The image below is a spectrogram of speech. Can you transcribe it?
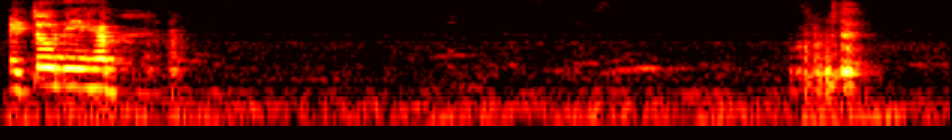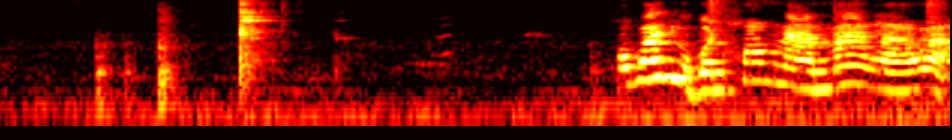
ไอ้เจ้านี่ครับเพราะว่าอยู่บนห้องนานมากแล้วอะ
